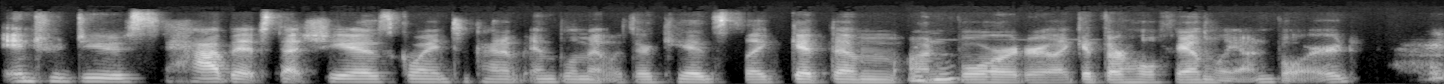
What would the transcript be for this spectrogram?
introduce habits that she is going to kind of implement with their kids, like get them mm-hmm. on board or like get their whole family on board? Yeah,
